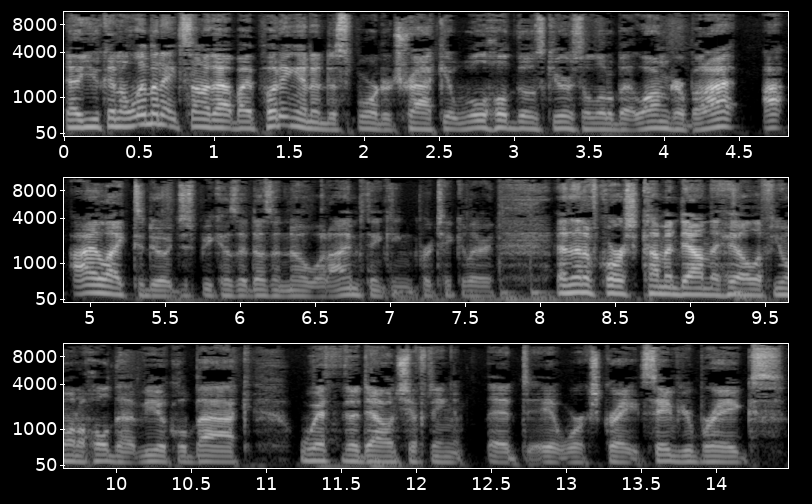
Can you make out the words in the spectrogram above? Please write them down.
Now you can eliminate some of that by putting it into sport or track. It will hold those gears a little bit longer, but I, I, I like to do it just because it doesn't know what I'm thinking particularly. And then of course coming down the hill, if you want to hold that vehicle back with the downshifting, it, it works great. Save your brakes,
